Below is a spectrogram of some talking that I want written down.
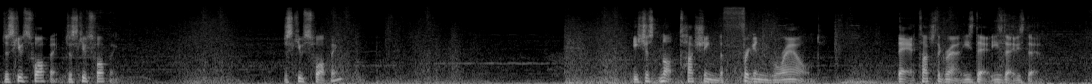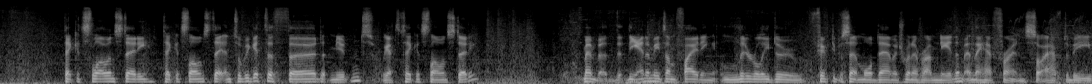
Just keep swapping. Just keep swapping. Just keep swapping. He's just not touching the friggin' ground. There, touch the ground. He's dead. He's dead. He's dead. Take it slow and steady. Take it slow and steady. Until we get to third mutant, we have to take it slow and steady. Remember, the, the enemies I'm fighting literally do 50% more damage whenever I'm near them, and they have friends, so I have to be...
